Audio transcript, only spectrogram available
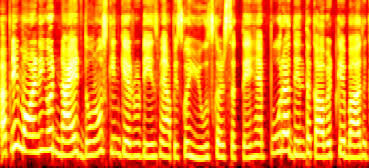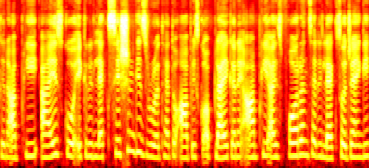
अपनी मॉर्निंग और नाइट दोनों स्किन केयर रूटीन्स में आप इसको यूज़ कर सकते हैं। पूरा दिन थकावट के बाद अगर आपकी आईज को एक रिलैक्सेशन की ज़रूरत है तो आप इसको अप्लाई करें। आपकी आईज फ़ौरन से रिलैक्स हो जाएँगी।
